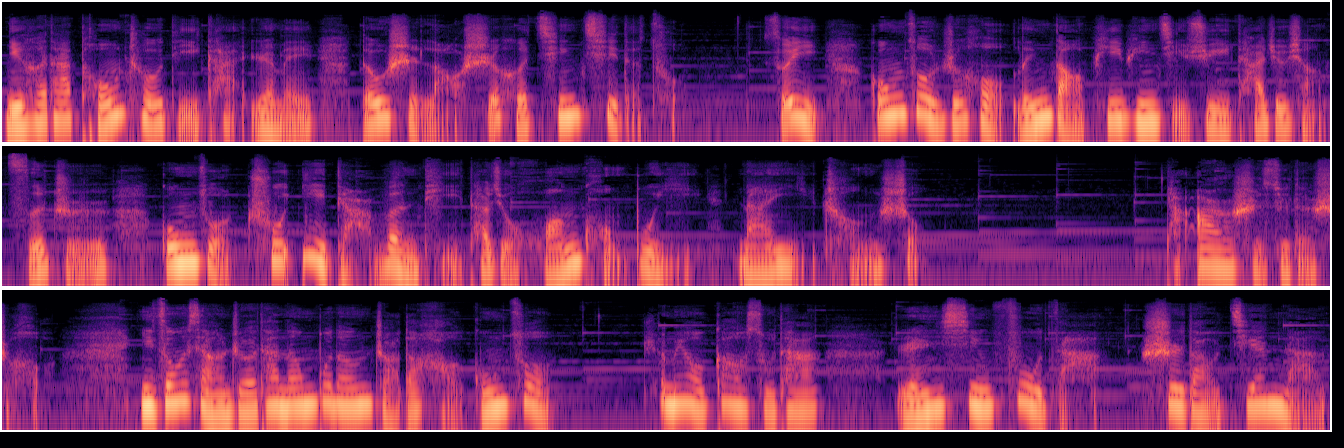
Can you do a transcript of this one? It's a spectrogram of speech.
你和他同仇敌忾，认为都是老师和亲戚的错。所以工作之后，领导批评几句，他就想辞职；工作出一点问题，他就惶恐不已，难以承受。他二十岁的时候，你总想着他能不能找到好工作，却没有告诉他人性复杂，世道艰难，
